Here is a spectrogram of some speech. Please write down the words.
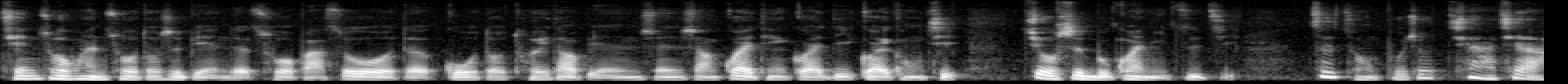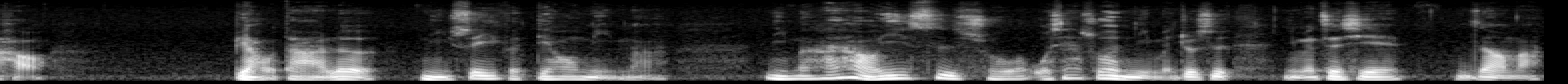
千错万错都是别人的错，把所有的锅都推到别人身上，怪天怪地怪空气，就是不怪你自己，这种不就恰恰好表达了你是一个刁民吗？你们还好意思说？我现在说的你们，就是你们这些。你知道吗？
